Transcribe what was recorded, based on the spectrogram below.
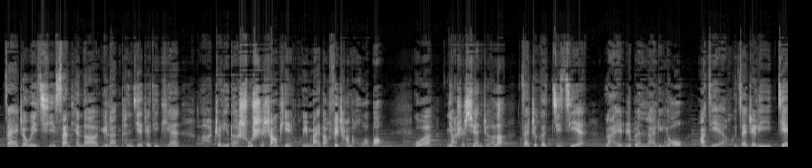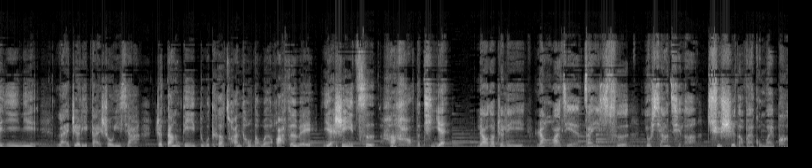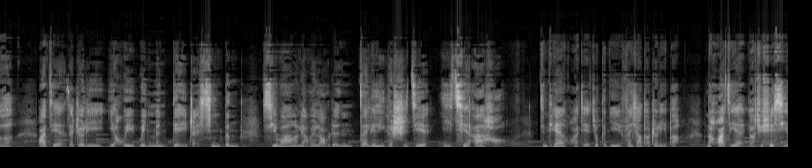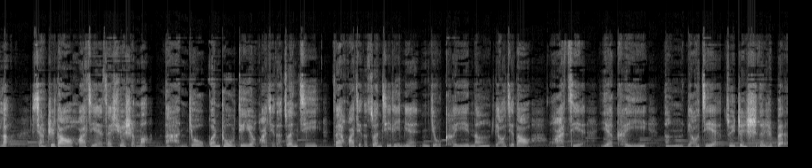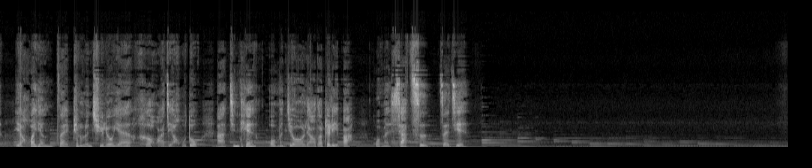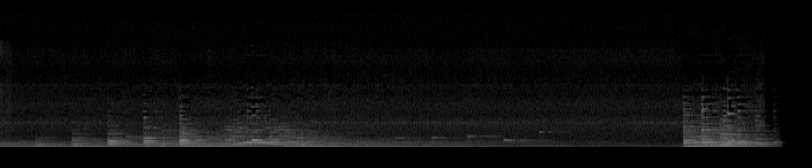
在这为期三天的盂兰盆节这几天啊，这里的素食商品会卖得非常的火爆。如果你要是选择了在这个季节来日本来旅游，华姐会在这里建议你来这里感受一下这当地独特传统的文化氛围，也是一次很好的体验。聊到这里，让华姐再一次又想起了去世的外公外婆。华姐在这里也会为你们点一盏心灯，希望两位老人在另一个世界一切安好。今天华姐就跟你分享到这里吧。那华姐要去学习了。想知道华姐在学什么？那你就关注订阅华姐的专辑，在华姐的专辑里面，你就可以能了解到华姐，也可以能了解最真实的日本。也欢迎在评论区留言和华姐互动。那今天我们就聊到这里吧，我们下次再见。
